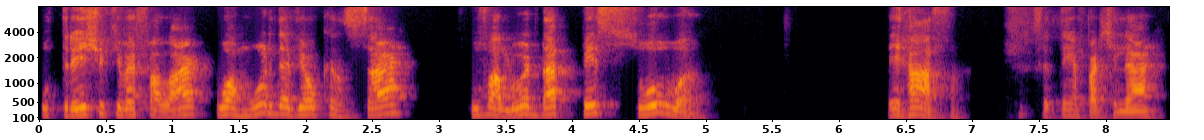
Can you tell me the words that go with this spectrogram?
o trecho que vai falar: o amor deve alcançar o valor da pessoa. Ei, Rafa, o que você tem a partilhar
